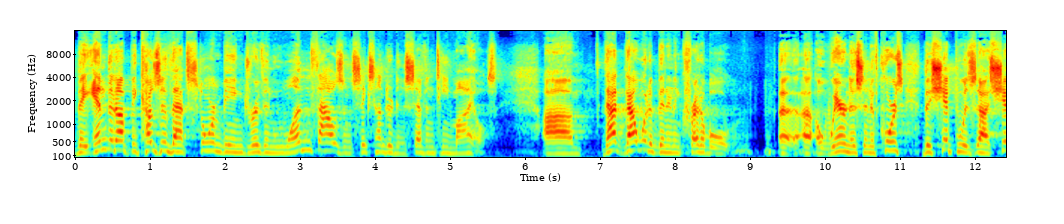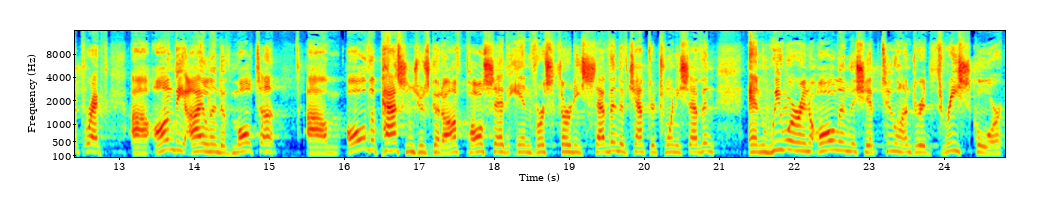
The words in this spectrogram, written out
They ended up, because of that storm, being driven 1,617 miles. Um, that, that would have been an incredible uh, uh, awareness. And of course, the ship was uh, shipwrecked uh, on the island of Malta. Um, all the passengers got off. Paul said in verse 37 of chapter 27, and we were in all in the ship 200, three score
